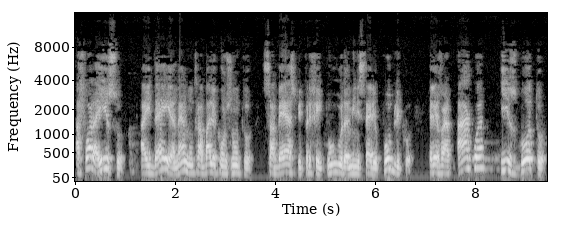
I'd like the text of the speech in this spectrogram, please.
Afora isso, a ideia, né, num trabalho conjunto Sabesp, Prefeitura, Ministério Público, é levar água e esgoto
